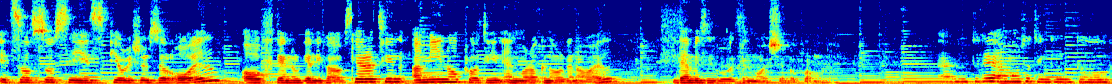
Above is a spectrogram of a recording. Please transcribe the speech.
it also says pure essential oil of 10 organic herbs keratin amino protein and moroccan argan oil. Damage reverse and moisture formula. And today I'm also thinking to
